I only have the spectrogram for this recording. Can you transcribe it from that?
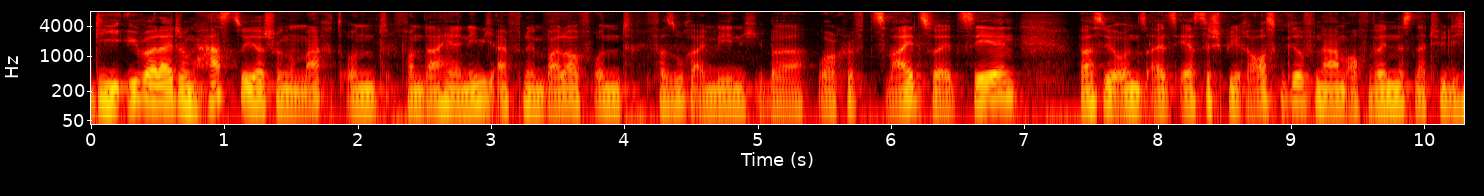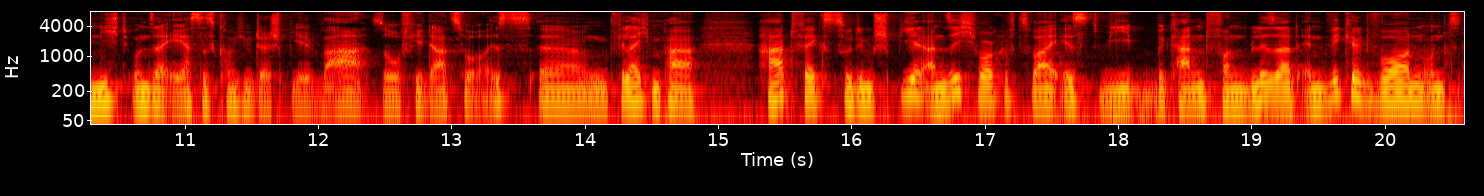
Die Überleitung hast du ja schon gemacht und von daher nehme ich einfach den Ball auf und versuche ein wenig über Warcraft 2 zu erzählen, was wir uns als erstes Spiel rausgegriffen haben, auch wenn es natürlich nicht unser erstes Computerspiel war. So viel dazu ist äh, vielleicht ein paar Hardfacts zu dem Spiel an sich. Warcraft 2 ist wie bekannt von Blizzard entwickelt worden und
